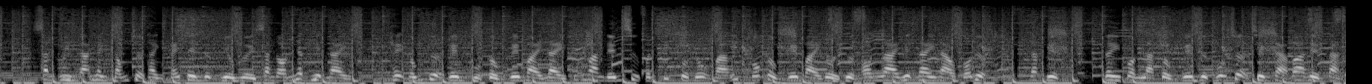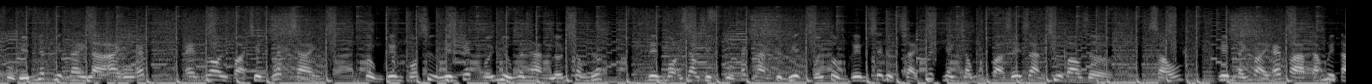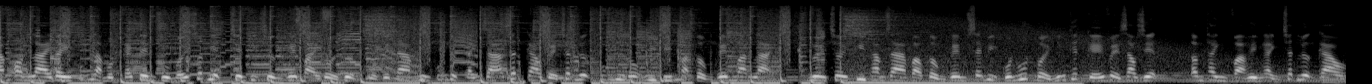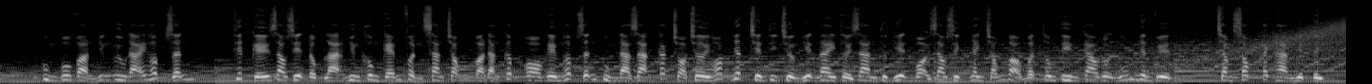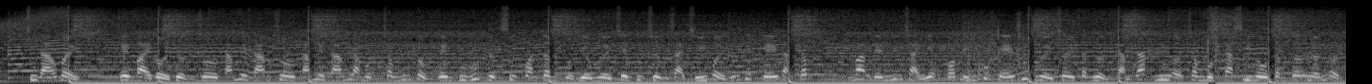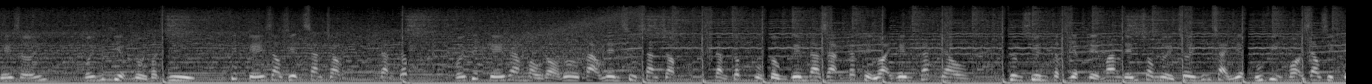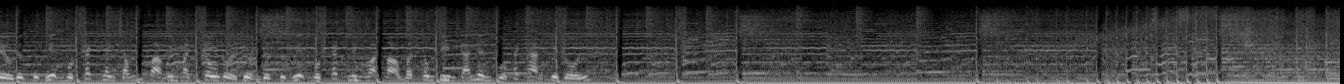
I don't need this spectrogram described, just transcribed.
Sunwin đã nhanh chóng trở thành cái tên được nhiều người săn đón nhất hiện nay. Hệ thống tựa game của cổng game bài này cũng mang đến sự phấn khích tột độ mà ít có cổng game bài đổi thưởng online hiện nay nào có được. Đặc biệt, đây còn là cổng game được hỗ trợ trên cả ba nền tảng phổ biến nhất hiện nay là ios, android và trên website cổng game có sự liên kết với nhiều ngân hàng lớn trong nước, nên mọi giao dịch của khách hàng thực hiện với cổng game sẽ được giải quyết nhanh chóng và dễ dàng chưa bao giờ. Game đánh bài fa 88 online đây cũng là một cái tên dù mới xuất hiện trên thị trường game bài đổi thưởng của việt nam nhưng cũng được đánh giá rất cao về chất lượng cũng như độ uy tín mà cổng game mang lại. Người chơi khi tham gia vào cổng game sẽ bị cuốn hút bởi những thiết kế về giao diện, âm thanh và hình ảnh chất lượng cao, cùng vô vàn những ưu đãi hấp dẫn thiết kế giao diện độc lạ nhưng không kém phần sang trọng và đẳng cấp kho game hấp dẫn cùng đa dạng các trò chơi hot nhất trên thị trường hiện nay. Thời gian thực hiện mọi giao dịch nhanh chóng bảo mật thông tin cao đội ngũ nhân viên, chăm sóc khách hàng nhiệt tình, chú đáo bảy game bài đổi thưởng Joe 88 Joe 88 là một trong những cổng game thu hút được sự quan tâm của nhiều người trên thị trường giải trí bởi những thiết kế đẳng cấp, mang đến những trải nghiệm có tính quốc tế giúp người chơi tận hưởng cảm giác như ở trong một casino tầm cỡ lớn ở thế giới. Với những điểm nổi bật như thiết kế giao diện sang trọng, đẳng cấp với thiết kế gam màu đỏ đô tạo nên sự sang trọng, đẳng cấp của cổng game đa dạng các thể loại game khác nhau, thường xuyên cập nhật để mang đến cho người chơi những trải nghiệm thú vị. Mọi giao dịch đều được thực hiện một cách nhanh chóng và minh bạch, câu đổi thưởng được thực hiện một cách linh hoạt bảo mật thông tin cá nhân của khách hàng tuyệt đối.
